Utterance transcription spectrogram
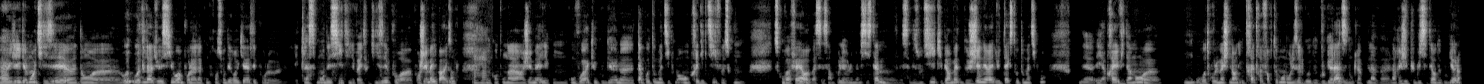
euh, il est également utilisé euh, dans euh, au-delà du SEO hein, pour la, la, compréhension des requêtes et pour le, classement des sites, il va être utilisé pour, euh, pour Gmail par exemple. Mhm. Euh, quand on a un Gmail et qu'on voit que Google euh, tape automatiquement en prédictif ce qu'on ce qu'on va faire, bah c'est un peu le, même système. C'est des outils qui permettent de générer du texte automatiquement. Et après, évidemment, on, retrouve le machine learning très très fortement dans les algos de Google Ads, donc la, la, la régie publicitaire de Google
